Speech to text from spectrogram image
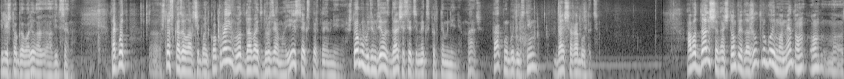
или что говорил Авиценна. Так вот, э, что сказал Арчибальд Кокрейн? Вот давайте, друзья мои, есть экспертное мнение. Что мы будем делать дальше с этим экспертным мнением? Значит, как мы будем с ним дальше работать? А вот дальше, значит, он предложил другой момент, он, он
